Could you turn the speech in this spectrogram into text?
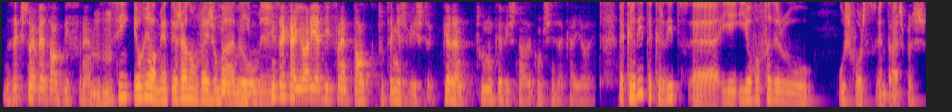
Mas a questão é ver algo diferente. Uhum. Sim, eu realmente eu já não vejo uma Eu- eu- anime. Shinsekai Yori é diferente de algo que tu tenhas visto. Garanto, tu nunca viste nada como Shinsekai Yori. Acredito, acredito. Ah, e, e eu vou fazer o, o esforço, entre aspas,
